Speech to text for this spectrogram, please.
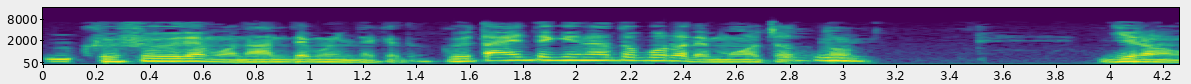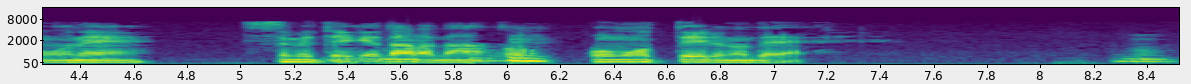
うん、工夫でも何でもいいんだけど、具体的なところでもうちょっとうん議論をね、進めていけたらなとうん思っているので、うん。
